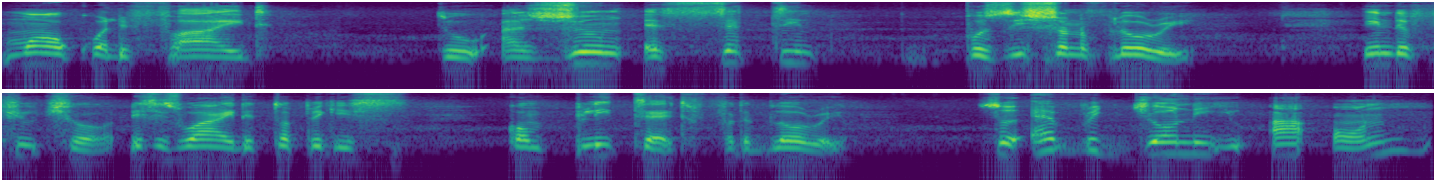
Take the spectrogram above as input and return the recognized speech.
more qualified to assume a certain position of glory in the future. This is why the topic is completed for the glory. So every journey you are on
